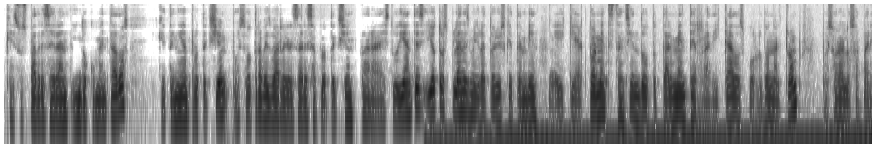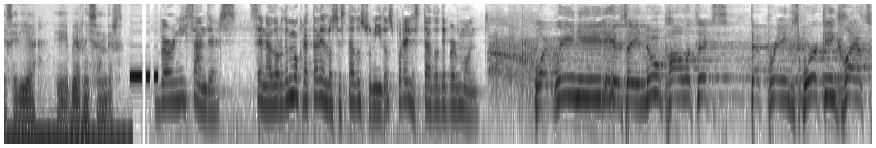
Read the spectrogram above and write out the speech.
que sus padres eran indocumentados que tenían protección, pues otra vez va a regresar esa protección para estudiantes y otros planes migratorios que también eh, que actualmente están siendo totalmente erradicados por Donald Trump, pues ahora los aparecería eh, Bernie Sanders. Bernie Sanders, senador demócrata de los Estados Unidos por el estado de Vermont. What we need is a new politics that brings working class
